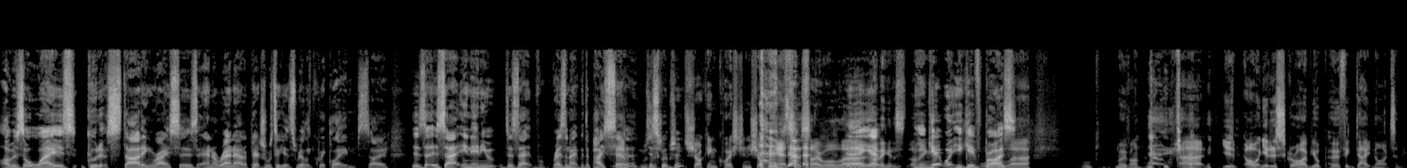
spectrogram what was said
I was always good at starting races and I ran out of petrol tickets really quickly. So is that, is that in any, does that resonate with the pace setter it was a description? shocking question, shocking answer. So we'll. Uh, Yeah, yeah. I think it's. I You think get what you give, Bryce. We'll, uh, we'll move on. uh, you, I want you to describe your perfect date night to me.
